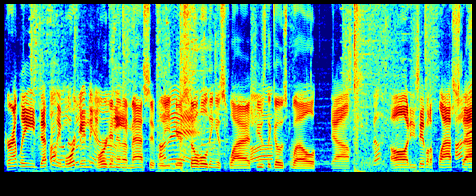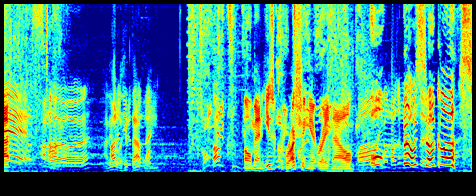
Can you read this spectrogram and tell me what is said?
Currently, definitely Morgan. Morgan in a massive lead here, still holding his flash. Use the ghost well. Yeah. Oh, and he's able to flash that. Not able to hit that one. Oh man, he's crushing it right now. Oh, that was so close.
